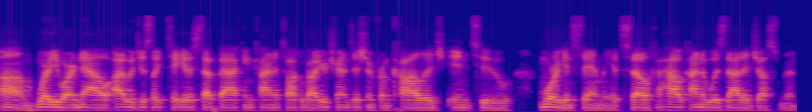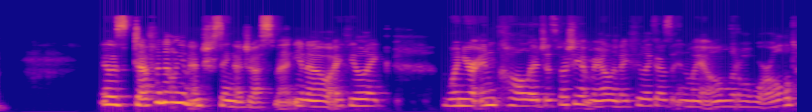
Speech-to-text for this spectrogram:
um, where you are now, I would just like take it a step back and kind of talk about your transition from college into Morgan Stanley itself. How kind of was that adjustment? It was definitely an interesting adjustment. You know, I feel like when you're in college, especially at Maryland, I feel like I was in my own little world.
